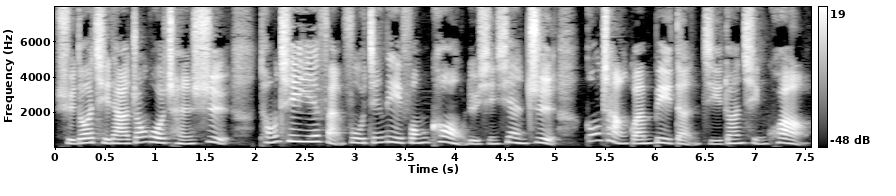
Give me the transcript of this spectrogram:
许多其他中国城市同期也反复经历封控、旅行限制、工厂关闭等极端情况。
